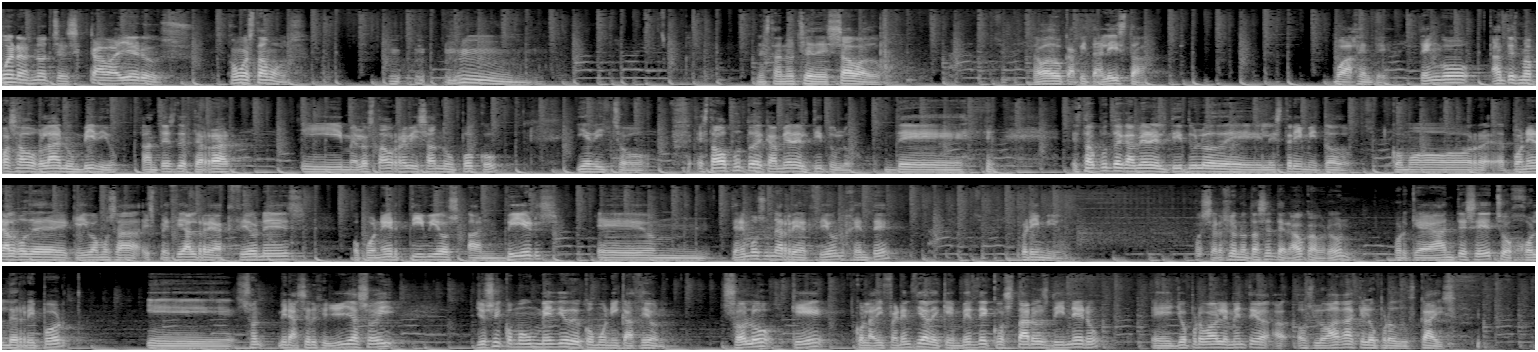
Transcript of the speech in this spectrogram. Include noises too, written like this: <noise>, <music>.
Buenas noches, caballeros. ¿Cómo estamos? En esta noche de sábado. Sábado capitalista. Buah, gente. Tengo. Antes me ha pasado Glan un vídeo, antes de cerrar, y me lo he estado revisando un poco. Y he dicho. He estado a punto de cambiar el título. De. <laughs> He estado a punto de cambiar el título del stream y todo. Como poner algo de que íbamos a especial reacciones o poner tibios and beers. Eh, tenemos una reacción, gente, premium. Pues Sergio, no te has enterado, cabrón. Porque antes he hecho Holder Report y son. Mira, Sergio, yo ya soy. Yo soy como un medio de comunicación. Solo que con la diferencia de que en vez de costaros dinero, eh, yo probablemente os lo haga que lo produzcáis.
